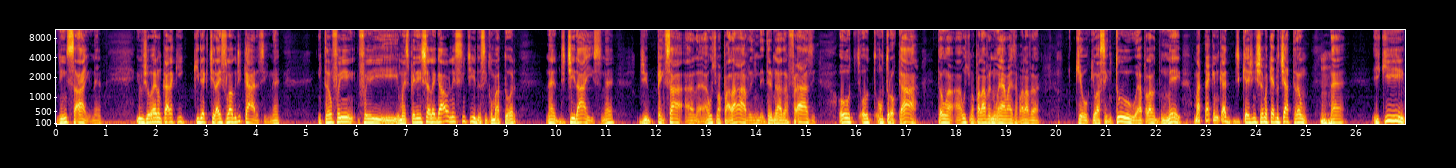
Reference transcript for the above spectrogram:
de ensaio, né? E o Jô era um cara que queria tirar isso logo de cara, assim, né? Então foi, foi uma experiência legal nesse sentido, assim, como ator, né? De tirar isso, né? De pensar a, a última palavra em determinada frase, ou, ou, ou trocar. Então a, a última palavra não é mais a palavra que eu, que eu acentuo, é a palavra do meio. Uma técnica de, que a gente chama que é do teatrão, né? E que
